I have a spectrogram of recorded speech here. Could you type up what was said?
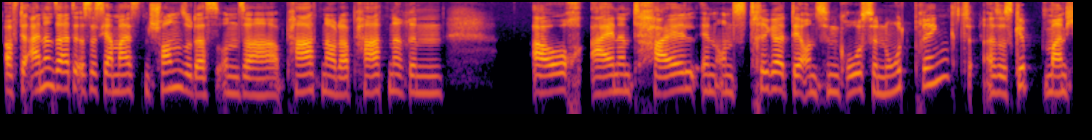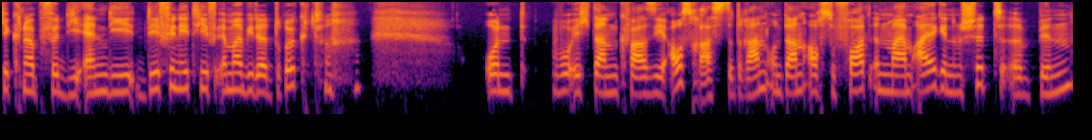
Auf der einen Seite ist es ja meistens schon so, dass unser Partner oder Partnerin auch einen Teil in uns triggert, der uns in große Not bringt. Also es gibt manche Knöpfe, die Andy definitiv immer wieder drückt und wo ich dann quasi ausraste dran und dann auch sofort in meinem eigenen Shit äh, bin.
